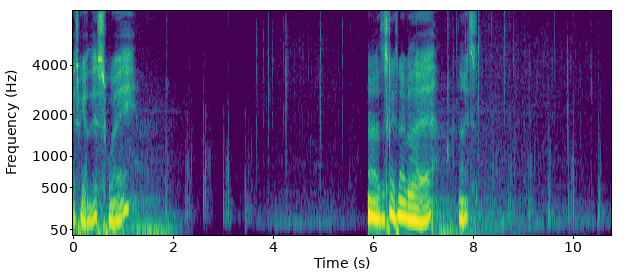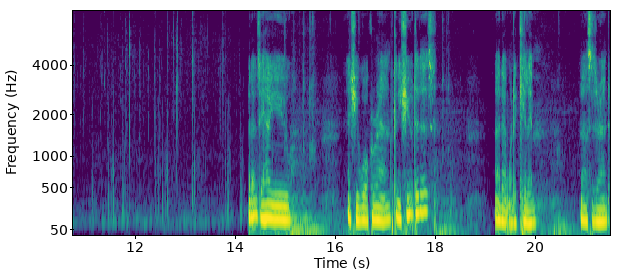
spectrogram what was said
Guess we go this way. Uh, there's a skeleton over there. Nice. I don't see how you actually walk around. Can he shoot at us? I don't want to kill him. What else is around?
